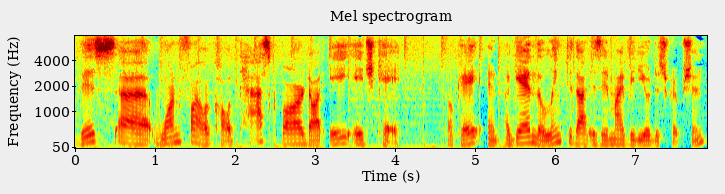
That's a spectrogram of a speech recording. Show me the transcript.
this uh, one file called taskbar.ahk. Okay, and again, the link to that is in my video description.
